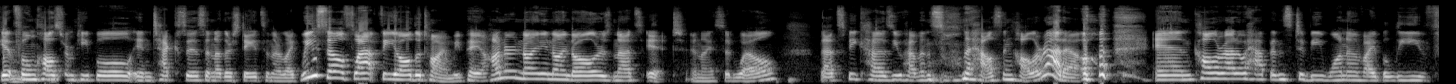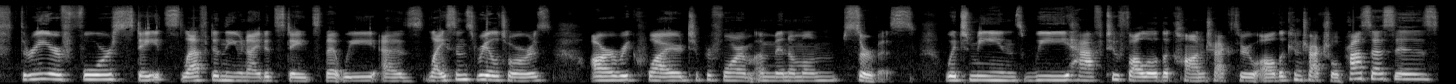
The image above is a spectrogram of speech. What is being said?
get mm. phone calls from people in Texas and other states, and they're like, We sell flat fee all the time. We pay $199 and that's it. And I said, Well, that's because you haven't sold a house in Colorado. and Colorado happens to be one of, I believe, three or four states left in the United States that we, as licensed realtors, are required to perform a minimum service, which means we have to follow the contract through all the contractual processes,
